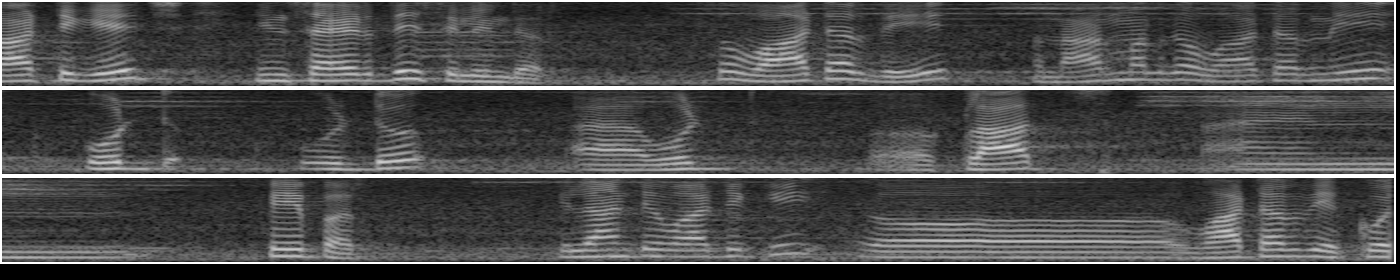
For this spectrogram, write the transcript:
cartridge inside the cylinder. So వాటర్ది నార్మల్గా వాటర్ని wood wood wood cloths and papers. ఇలాంటి వాటికి వాటర్ది ఎక్కువ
